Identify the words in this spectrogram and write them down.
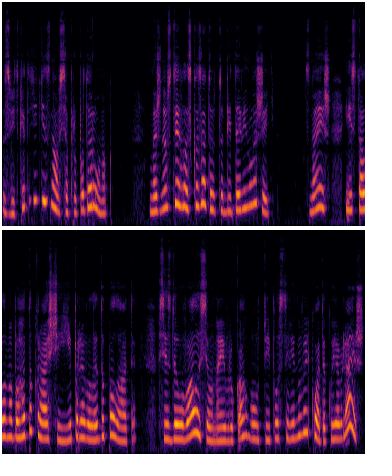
Звідки тоді дізнався про подарунок? Ми ж не встигли сказати тобі, де він лежить. Знаєш, їй стало набагато краще, її перевели до палати. Всі здивувалися, у неї в руках був твій пластиліновий котик, уявляєш?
